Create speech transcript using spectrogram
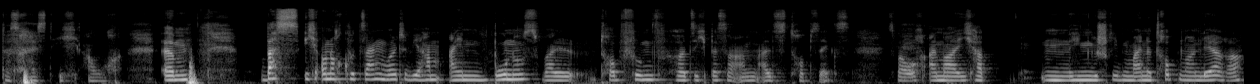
Das heißt ich auch. Ähm, was ich auch noch kurz sagen wollte, wir haben einen Bonus, weil Top 5 hört sich besser an als Top 6. Es war auch einmal, ich habe hm, hingeschrieben, meine Top 9 Lehrer.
